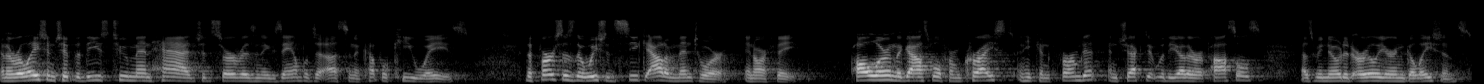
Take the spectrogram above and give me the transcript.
And the relationship that these two men had should serve as an example to us in a couple key ways. The first is that we should seek out a mentor in our faith. Paul learned the gospel from Christ, and he confirmed it and checked it with the other apostles, as we noted earlier in Galatians.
